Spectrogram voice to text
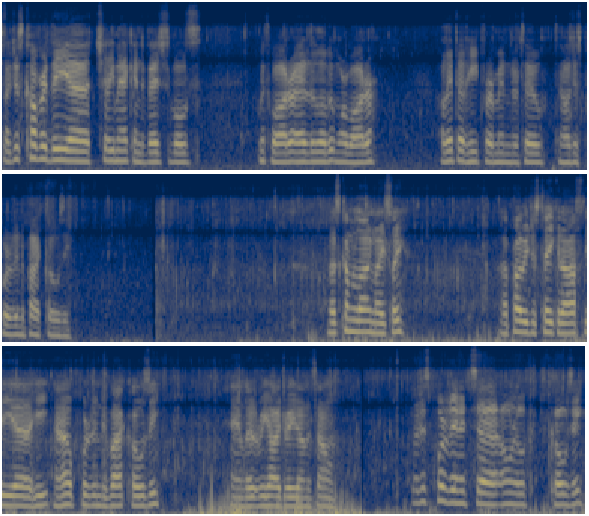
So I just covered the uh, chili mac and the vegetables with water, I added a little bit more water. I'll let that heat for a minute or two, then I'll just put it in the pack cozy. That's coming along nicely. I'll probably just take it off the uh, heat now, put it in the pack cozy, and let it rehydrate on its own. I just put it in its uh, own little cozy.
